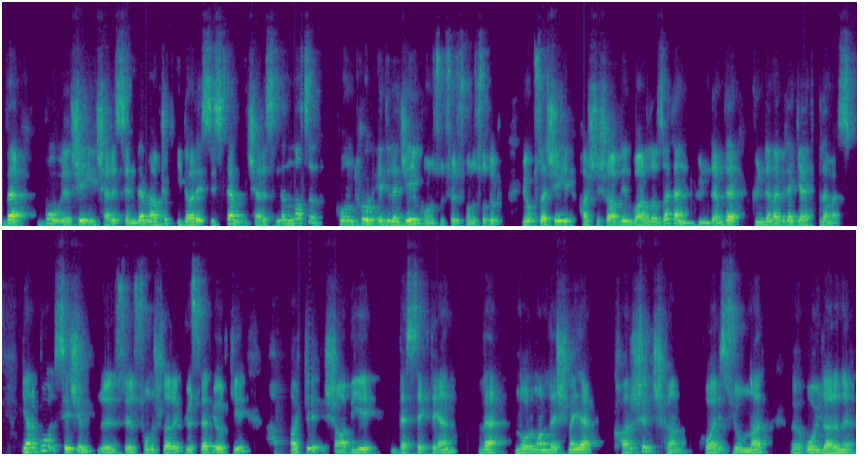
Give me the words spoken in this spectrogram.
ve bu şey içerisinde mevcut idare sistem içerisinde nasıl kontrol edileceği konusu söz konusudur. Yoksa şey Haçlı Şabi'nin varlığı zaten gündemde gündeme bile getirilemez. Yani bu seçim e, sonuçları gösteriyor ki Haçlı Şabi'yi destekleyen ve normalleşmeye karşı çıkan koalisyonlar e, oylarını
